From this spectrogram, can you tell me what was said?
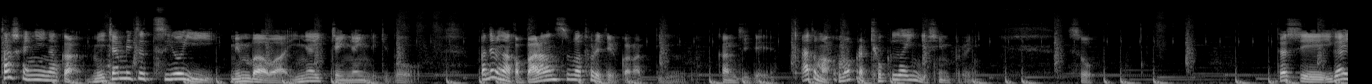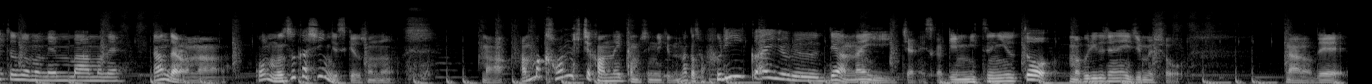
確かになんかめちゃめちゃ強いメンバーはいないっちゃいないんだけど、まあでもなんかバランスは取れてるかなっていう感じで。あとまあ、コマプラ曲がいいんで、シンプルに。そう。だし、意外とそのメンバーもね、なんだろうな、これ難しいんですけど、その、まあ、あんま変わんなくちゃ変わんないかもしれないけど、なんかそのフリークアイドルではないじゃないですか。厳密に言うと、まあ、フリークじゃない事務所なので、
